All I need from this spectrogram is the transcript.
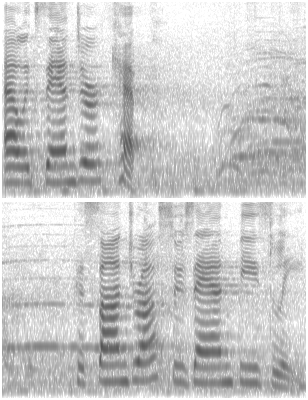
Alexander Kep. Cassandra Suzanne Beasley.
